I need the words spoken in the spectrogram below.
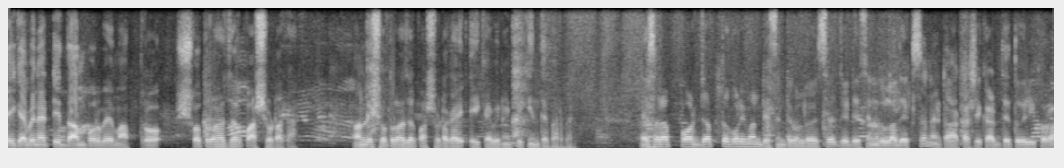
এই ক্যাবিনেটটির দাম পড়বে মাত্র সতেরো হাজার পাঁচশো টাকা। অনলি সতেরো হাজার পাঁচশো টাকায় এই ক্যাবিনেটটি কিনতে পারবেন। এছাড়া পর্যাপ্ত পরিমাণ ড্রেসিং টেবিল রয়েছে। যে ড্রেসিংগুলো দেখছেন, এটা আকাশি কাঠ দিয়ে তৈরি করা।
